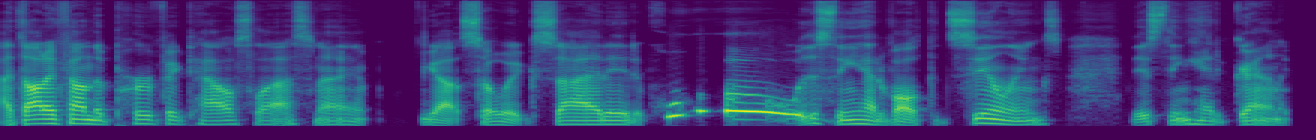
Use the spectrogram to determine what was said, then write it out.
I thought I found the perfect house last night. Got so excited. Woo! This thing had vaulted ceilings. This thing had granite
